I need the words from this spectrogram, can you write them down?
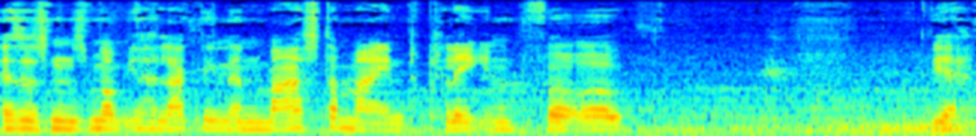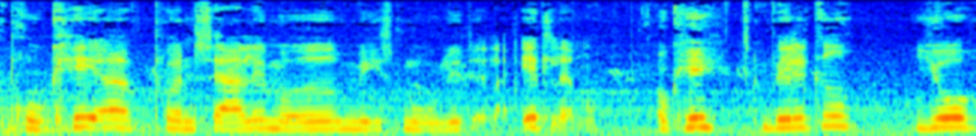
altså sådan som om jeg har lagt en eller anden mastermind-plan for at ja, provokere på en særlig måde mest muligt, eller et eller andet. Okay. Hvilket jo,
